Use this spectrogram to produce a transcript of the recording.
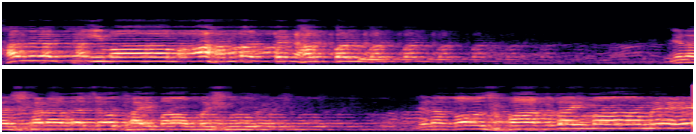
حضرت امام احمد بن حنبل، جڑا شرع دا چوتھا امام مشہور ہے، جڑا غوث پاک دا امام ہے،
